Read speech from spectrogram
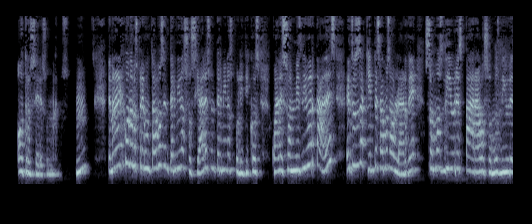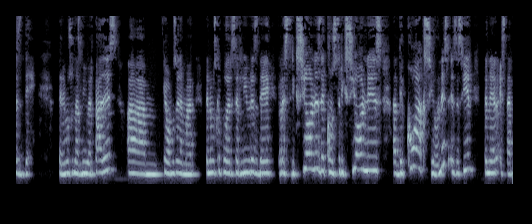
otros seres humanos. De manera que cuando nos preguntamos en términos sociales o en términos políticos cuáles son mis libertades, entonces aquí empezamos a hablar de somos libres para o somos libres de tenemos unas libertades que vamos a llamar, tenemos que poder ser libres de restricciones, de constricciones, de coacciones, es decir, tener, estar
